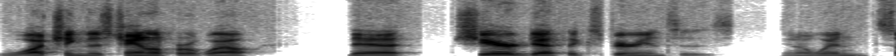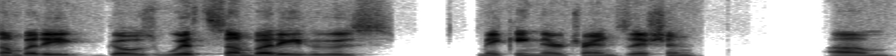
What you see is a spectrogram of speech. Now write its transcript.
watching this channel for a while, that shared death experiences, you know, when somebody goes with somebody who's making their transition. Um,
